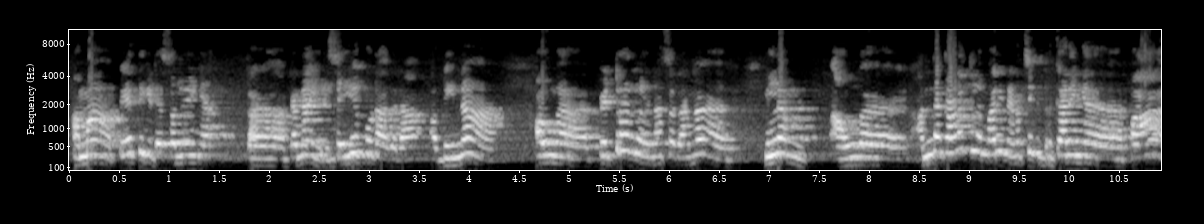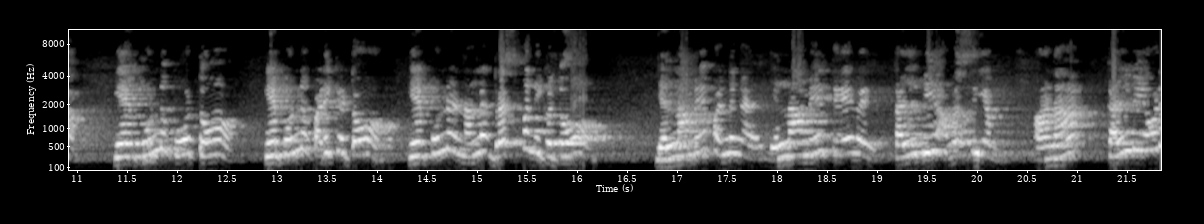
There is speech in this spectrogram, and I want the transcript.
அம்மா பேத்திக்கிட்ட சொல்லுவீங்க "க- கண்ணா இது செய்யக்கூடாதுடா. அப்படின்னா அவங்க பெற்றோர்கள் என்ன சொல்றாங்க இல்ல அவங்க அந்த காலத்துல மாதிரி நினைச்சுக்கிட்டு இருக்காதீங்க பா என் பொண்ணு போட்டும் என் பொண்ணு படிக்கட்டும் என் பொண்ணு நல்லா ட்ரெஸ் பண்ணிக்கட்டும். எல்லாமே பண்ணுங்க. எல்லாமே தேவை. கல்வி அவசியம். ஆனா கல்வியோட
